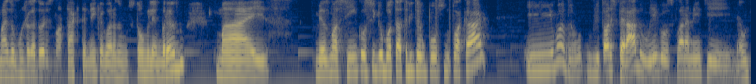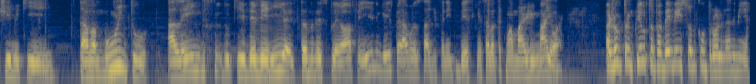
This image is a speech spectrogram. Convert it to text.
Mais alguns jogadores no ataque também, que agora não estou me lembrando. Mas mesmo assim, conseguiu botar 31 pontos no placar e uma vitória esperada. O Eagles claramente é um time que estava muito além do, do, que deveria estando nesse playoff aí. Ninguém esperava um resultado diferente desse, quem sabe até com uma margem maior. Mas jogo tranquilo, Tampa Bay bem sob controle, né, minha?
